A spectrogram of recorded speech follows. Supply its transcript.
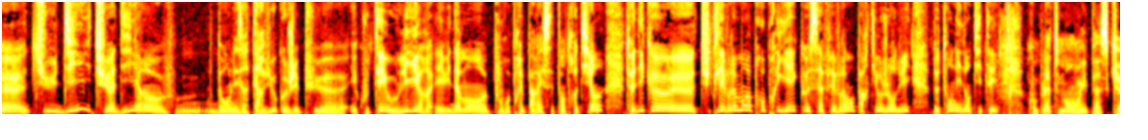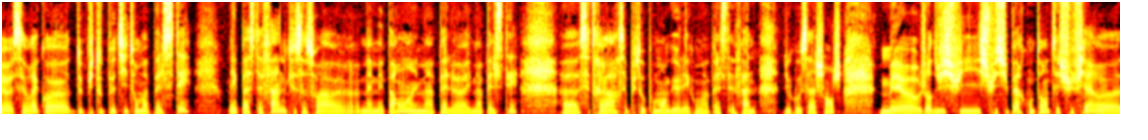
Euh, tu dis, tu as dit hein, dans les interviews que j'ai pu euh, écouter ou lire évidemment pour préparer cet entretien, tu as dit que euh, tu te l'es vraiment approprié, que ça fait vraiment partie aujourd'hui de ton identité. Complètement, oui, parce que c'est vrai que depuis toute petite on m'appelle Sté et pas Stéphane, que ce soit euh, même mes parents, hein, ils m'appellent ils m'appellent Sté. c'est très rare, c'est plutôt pour m'engueuler qu'on m'appelle Stéphane. Du coup ça change, mais aujourd'hui, je suis, je suis super contente et je suis fière euh,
